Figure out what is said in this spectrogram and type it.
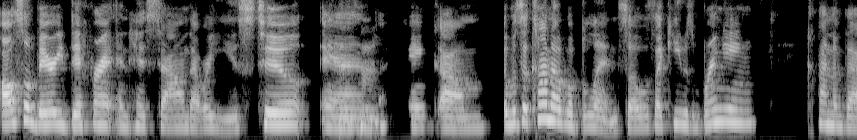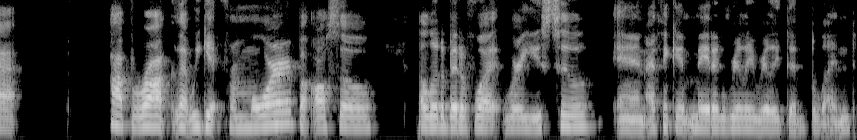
Also very different in his sound that we're used to, and mm-hmm. I think um it was a kind of a blend. So it was like he was bringing kind of that pop rock that we get from more, but also a little bit of what we're used to, and I think it made a really really good blend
